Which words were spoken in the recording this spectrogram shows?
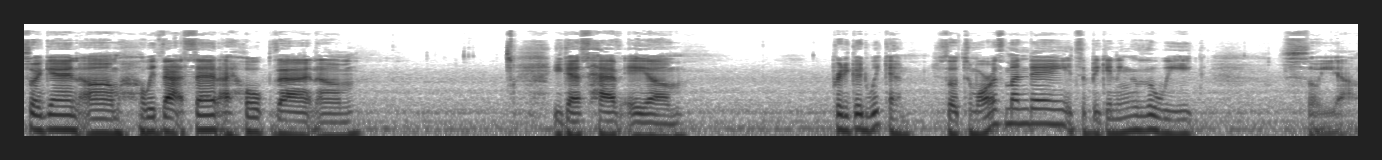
So again, um, with that said, I hope that um, you guys have a um, pretty good weekend. So tomorrow's Monday. It's the beginning of the week. So yeah.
